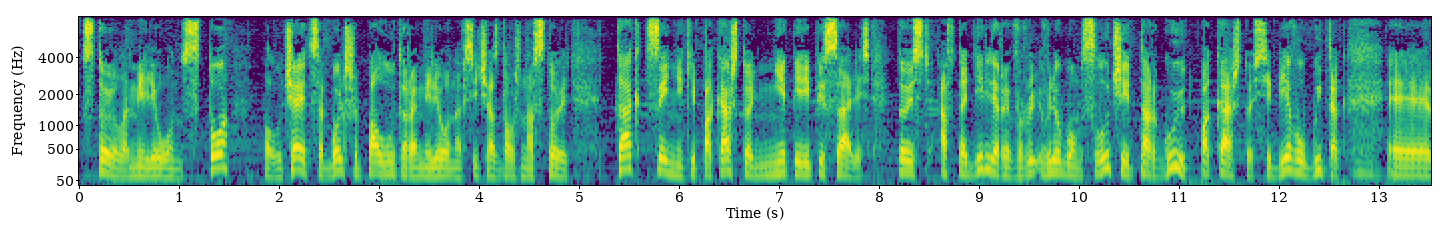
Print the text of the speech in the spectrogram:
стоила миллион сто, получается больше полутора миллионов сейчас должна стоить. Так ценники пока что не переписались. То есть автодилеры в, в любом случае торгуют пока что себе в убыток. Э,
